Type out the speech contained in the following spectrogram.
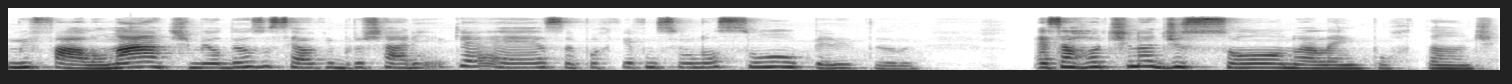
me falam, Nath, meu Deus do céu, que bruxaria que é essa? Porque funcionou super e tudo. Essa rotina de sono, ela é importante.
